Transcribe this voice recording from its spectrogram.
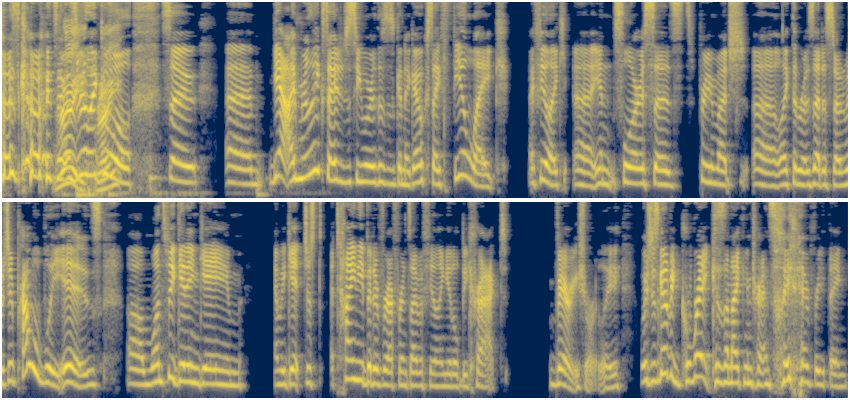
those codes. It right, was really right. cool. So um, yeah, I'm really excited to see where this is going to go because I feel like I feel like uh, in Solaris says it's pretty much uh, like the Rosetta Stone, which it probably is. Um, once we get in game and we get just a tiny bit of reference, I have a feeling it'll be cracked very shortly, which is going to be great because then I can translate everything.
